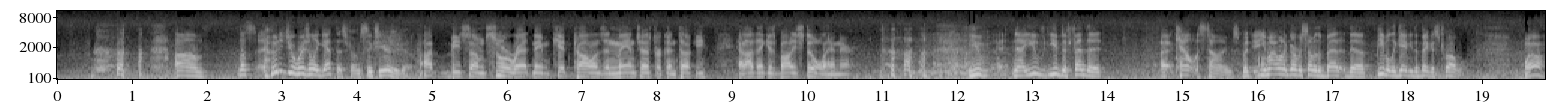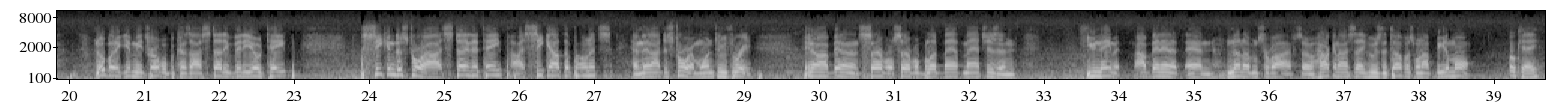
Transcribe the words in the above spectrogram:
Um, let's. Who did you originally get this from six years ago? I beat some sewer rat named Kid Collins in Manchester, Kentucky, and I think his body's still laying there. You've now you've you defended it uh, countless times, but you might want to go over some of the better, the people that gave you the biggest trouble. Well, nobody gave me trouble because I study videotape, seek and destroy. I study the tape, I seek out the opponents, and then I destroy them one, two, three. You know, I've been in several, several bloodbath matches, and you name it, I've been in it, and none of them survived. So how can I say who's the toughest when I beat them all? Okay,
